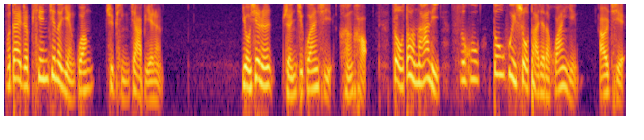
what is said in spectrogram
不带着偏见的眼光去评价别人。有些人人际关系很好，走到哪里似乎都会受大家的欢迎，而且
